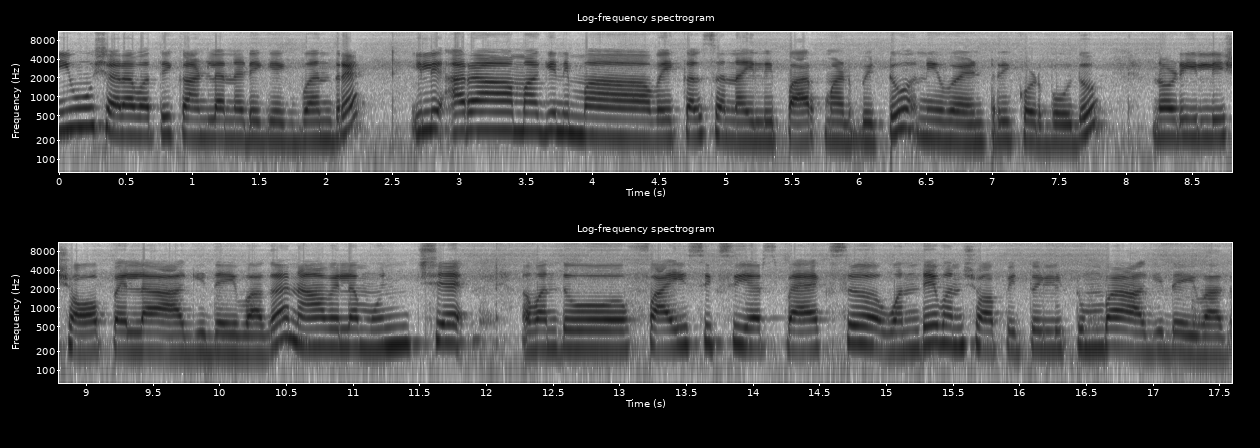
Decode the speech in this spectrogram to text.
ನೀವು ಶರಾವತಿ ಕಾಂಡ್ಲನಡಿಗೆಗೆ ಬಂದರೆ ಇಲ್ಲಿ ಆರಾಮಾಗಿ ನಿಮ್ಮ ವೆಹಿಕಲ್ಸನ್ನು ಇಲ್ಲಿ ಪಾರ್ಕ್ ಮಾಡಿಬಿಟ್ಟು ನೀವು ಎಂಟ್ರಿ ಕೊಡ್ಬೋದು. ನೋಡಿ, ಇಲ್ಲಿ ಶಾಪ್ ಎಲ್ಲ ಆಗಿದೆ ಇವಾಗ. ನಾವೆಲ್ಲ ಮುಂಚೆ ಒಂದು ಫೈವ್ ಸಿಕ್ಸ್ ಇಯರ್ಸ್ ಬ್ಯಾಕ್ಸ್ ಒಂದೇ ಒಂದು ಶಾಪ್ ಇತ್ತು. ಇಲ್ಲಿ ತುಂಬ ಆಗಿದೆ ಇವಾಗ.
